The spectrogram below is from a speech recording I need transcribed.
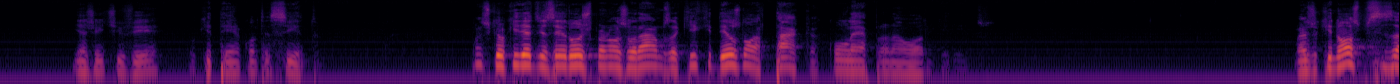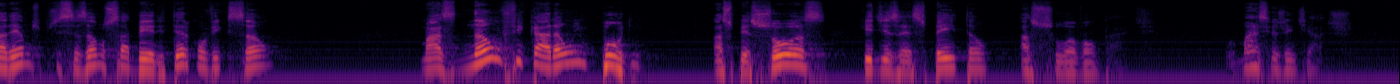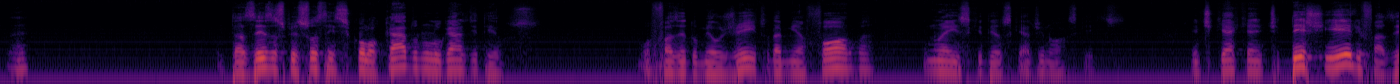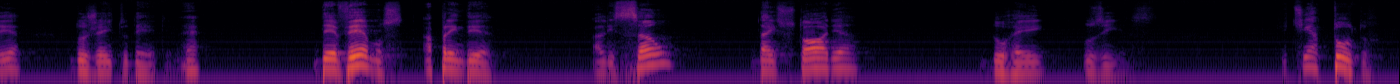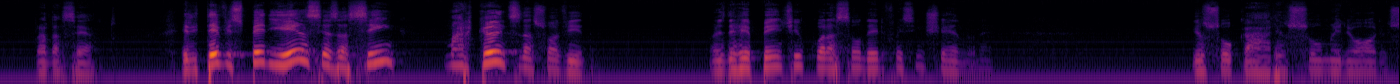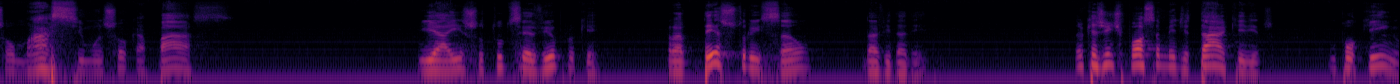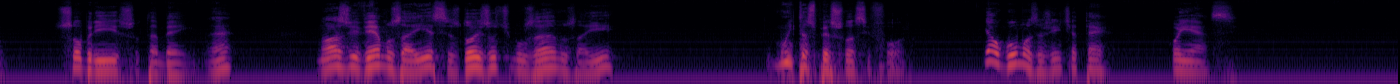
e a gente vê o que tem acontecido. Mas o que eu queria dizer hoje para nós orarmos aqui, que Deus não ataca com lepra na hora, queridos. Mas o que nós precisaremos, precisamos saber e ter convicção, mas não ficarão impunes as pessoas que desrespeitam a sua vontade mais que a gente acha. Né? Muitas vezes as pessoas têm se colocado no lugar de Deus. Vou fazer do meu jeito, da minha forma. Não é isso que Deus quer de nós, queridos. A gente quer que a gente deixe ele fazer do jeito dele, né? Devemos aprender a lição da história do rei Uzias, que tinha tudo para dar certo. Ele teve experiências assim marcantes na sua vida, mas de repente o coração dele foi se enchendo, né? Eu sou o cara, eu sou o melhor, eu sou o máximo, eu sou capaz. E aí isso tudo serviu para o quê? Para a destruição da vida dele. Então que a gente possa meditar, queridos, um pouquinho sobre isso também, né? Nós vivemos aí esses dois últimos anos aí, muitas pessoas se foram. E algumas a gente até conhece.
